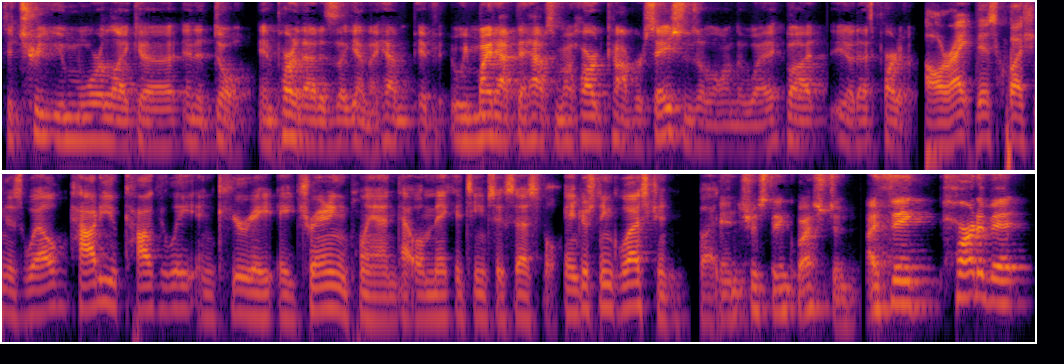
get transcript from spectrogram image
to treat you more like a, an adult. And part of that is again, like have, if we might have to have some hard conversations along the way, but you know, that's part of it. All right. This question as well. How do you calculate and curate a training plan that will make a team successful? Interesting question, but interesting question. I think part of it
